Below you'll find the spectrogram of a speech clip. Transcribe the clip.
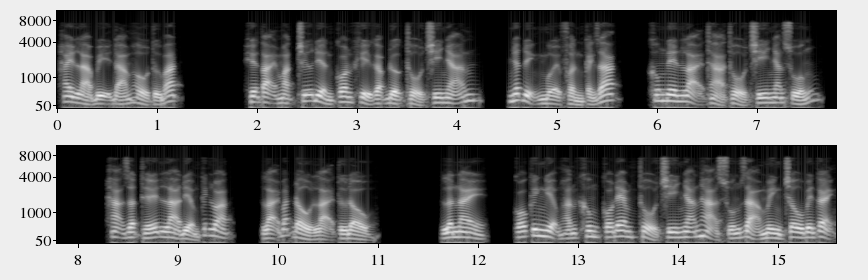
hay là bị đám hầu tử bắt. Hiện tại mặt chữ điển con khỉ gặp được thổ chi nhãn, nhất định mười phần cảnh giác, không nên lại thả thổ chi nhãn xuống. Hạ giật thế là điểm kích loạt, lại bắt đầu lại từ đầu. Lần này, có kinh nghiệm hắn không có đem thổ chi nhãn hạ xuống giả Minh Châu bên cạnh,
